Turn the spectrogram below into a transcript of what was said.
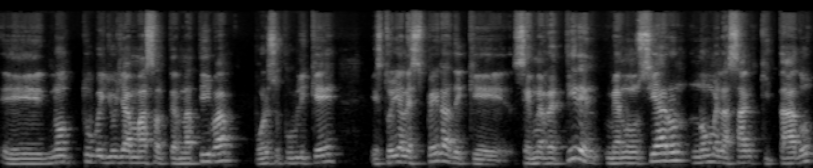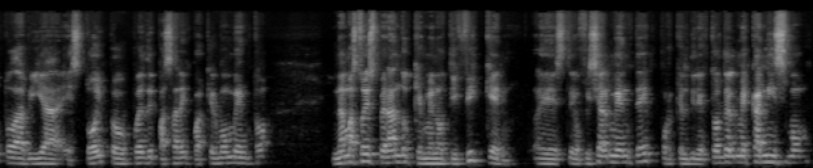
Eh, no tuve yo ya más alternativa, por eso publiqué Estoy a la espera de que se me retiren. Me anunciaron, no me las han quitado, todavía estoy, pero puede pasar en cualquier momento. Nada más estoy esperando que me notifiquen este, oficialmente, porque el director del mecanismo,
